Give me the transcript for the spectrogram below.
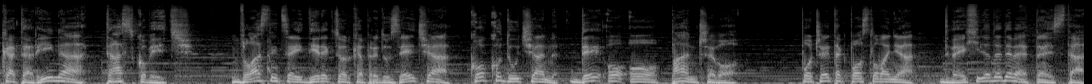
Katarina Tasković, vlasnica i direktorka preduzeća Koko Dućan DOO Pančevo. Početak poslovanja 2019.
